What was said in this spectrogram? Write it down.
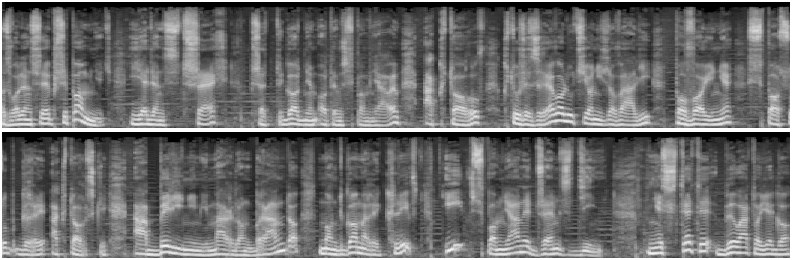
Pozwolę sobie przypomnieć, jeden z trzech, przed tygodniem o tym wspomniałem, aktorów, którzy zrewolucjonizowali po wojnie sposób gry aktorskiej, a byli nimi Marlon Brando, Montgomery Clift i wspomniany James Dean. Niestety była to jego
